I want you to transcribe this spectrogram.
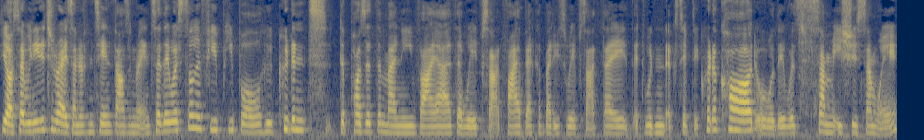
yeah, so we needed to raise 110,000 rand. So there were still a few people who couldn't deposit the money via the website, via BackaBuddy's website. They it wouldn't accept their credit card, or there was some issue somewhere.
